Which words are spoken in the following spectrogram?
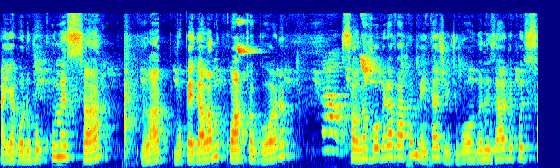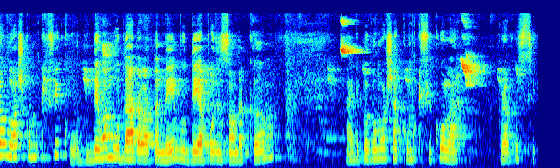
Aí agora eu vou começar lá, vou pegar lá no quarto agora. Só não vou gravar também, tá, gente? vou organizar e depois eu só mostro como que ficou. Dei uma mudada lá também, mudei a posição da cama. Aí depois eu vou mostrar como que ficou lá pra vocês.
